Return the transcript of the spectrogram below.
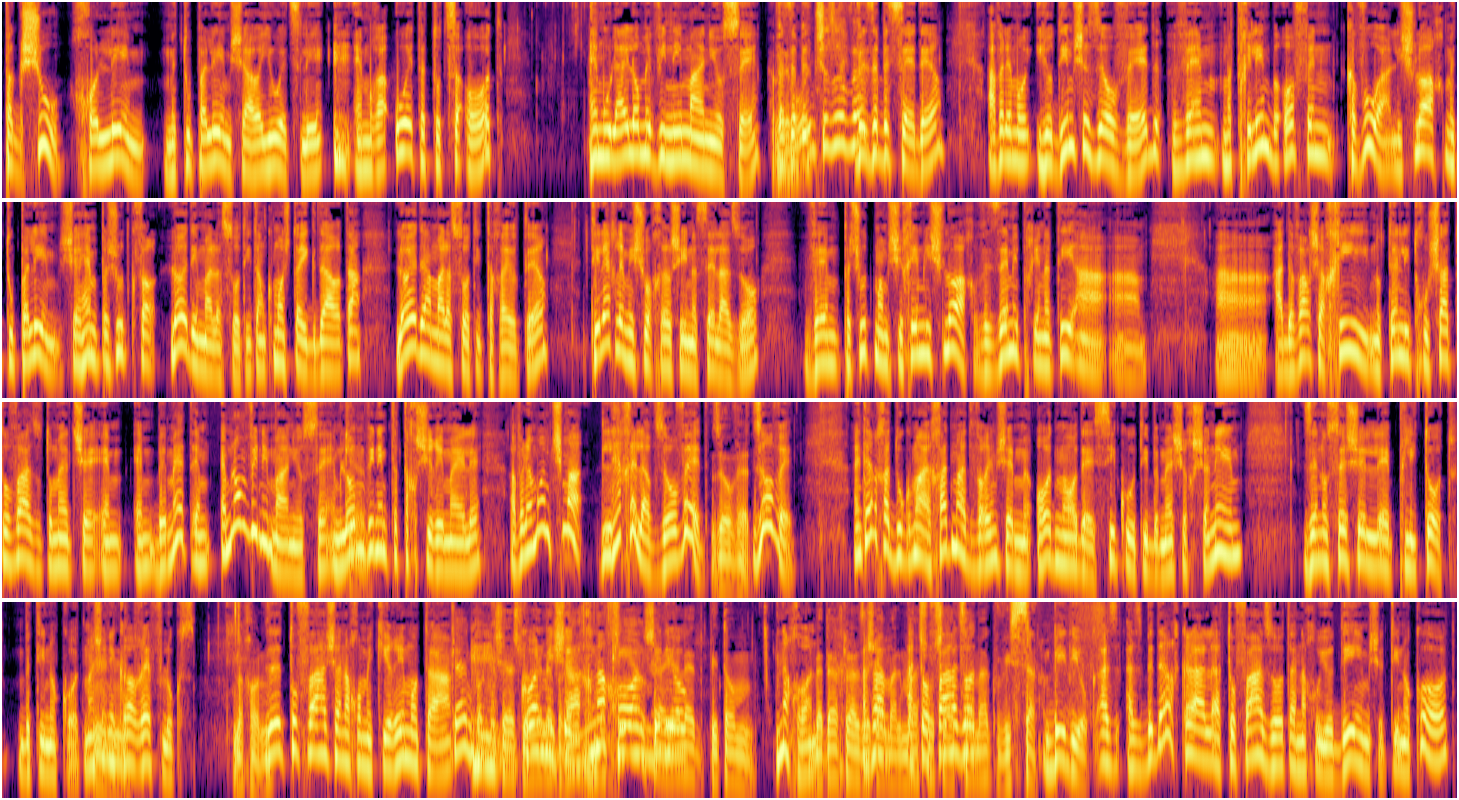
פגשו חולים, מטופלים שהיו אצלי, הם ראו את התוצאות, הם אולי לא מבינים מה אני עושה, וזה, ב... שזה עובד. וזה בסדר, אבל הם יודעים שזה עובד, והם מתחילים באופן קבוע לשלוח מטופלים שהם פשוט כבר לא יודעים מה לעשות איתם, כמו שאתה הגדרת, לא יודע מה לעשות איתך יותר, תלך למישהו אחר שינסה לעזור, והם פשוט ממשיכים לשלוח וזה מבחינתי ה, ה, הדבר שהכי נותן לי תחושה טובה זאת אומרת שהם הם באמת הם, הם לא מבינים מה אני עושה הם לא כן. לא מבינים את התכשירים האלה אבל הם אומרים תשמע לך אליו זה עובד זה עובד זה עובד. אני אתן לך דוגמה אחד מהדברים שמאוד מאוד העסיקו אותי במשך שנים זה נושא של אה, פליטות בתינוקות מה שנקרא רפלוקס. נכון. זו תופעה שאנחנו מכירים אותה. כן, כל מי שיש לו ילד ש... רך נכון, מכיר שהילד פתאום, נכון. בדרך כלל זה עכשיו, גם על משהו שיצא הזאת, מהכביסה. בדיוק, אז, אז בדרך כלל התופעה הזאת אנחנו יודעים שתינוקות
